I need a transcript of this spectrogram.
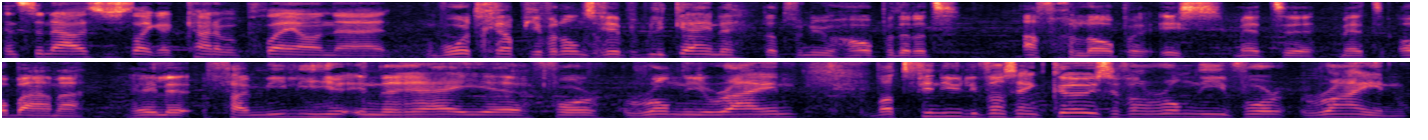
And so now it's just like a kind of a play on that. Een woordgrapje van ons republikeinen dat we nu hopen dat het afgelopen is met, uh, met Obama. Hele familie hier in de rij uh, voor Romney Ryan. Wat vinden jullie van zijn keuze van Romney voor Ryan?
